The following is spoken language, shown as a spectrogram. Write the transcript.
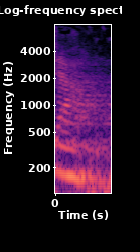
Down.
